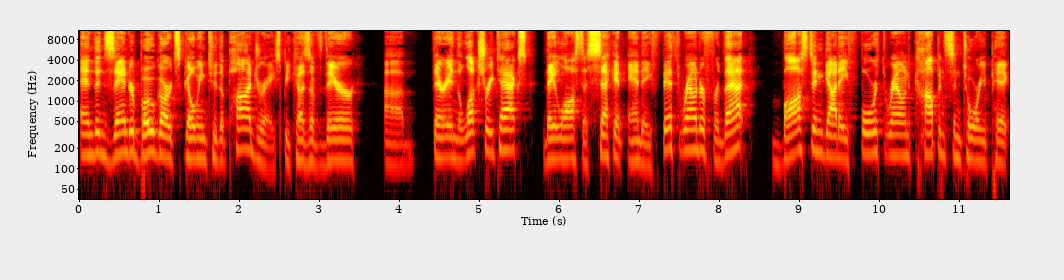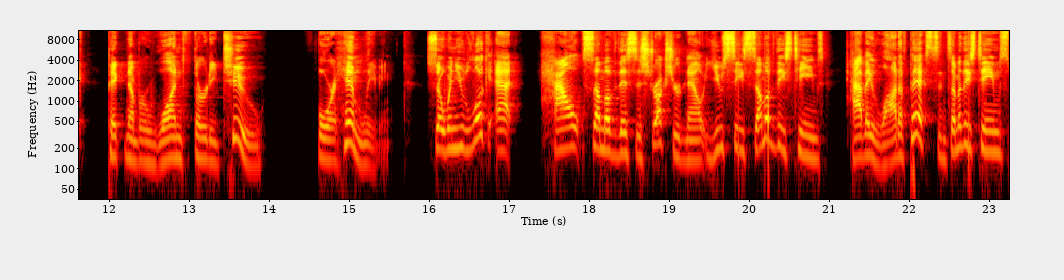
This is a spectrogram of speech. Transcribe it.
And then Xander Bogaerts going to the Padres because of their uh, they're in the luxury tax. They lost a second and a fifth rounder for that. Boston got a fourth round compensatory pick, pick number 132 for him leaving. So when you look at how some of this is structured now, you see some of these teams have a lot of picks, and some of these teams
